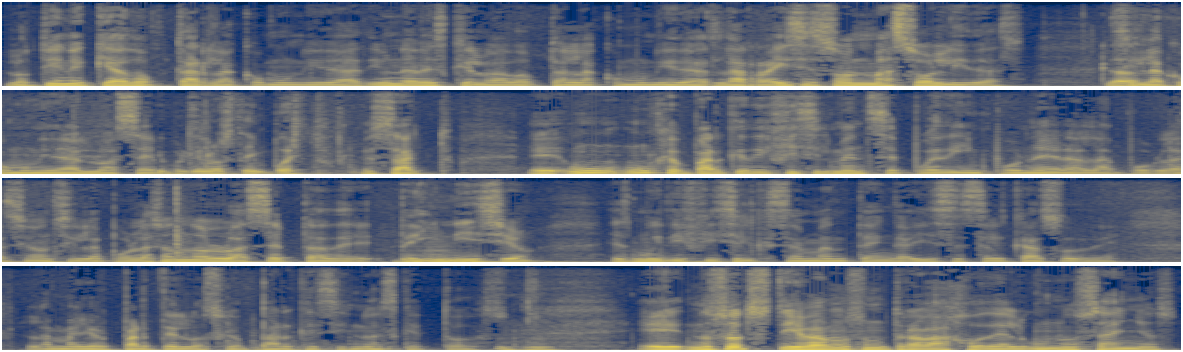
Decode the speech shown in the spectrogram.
Lo tiene que adoptar la comunidad y una vez que lo adopta la comunidad, las raíces son más sólidas si la comunidad lo acepta. porque no está impuesto. Exacto. Eh, un, geoparque difícilmente se puede imponer a la población. Si la población no lo acepta de, inicio, es muy difícil que se mantenga. Y ese es el caso de la mayor parte de los geoparques, si no es que todos. Eh, nosotros llevamos un trabajo de algunos años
